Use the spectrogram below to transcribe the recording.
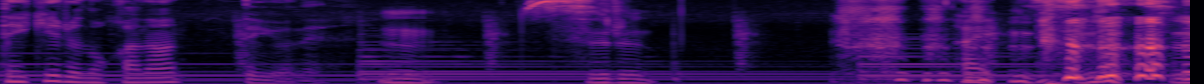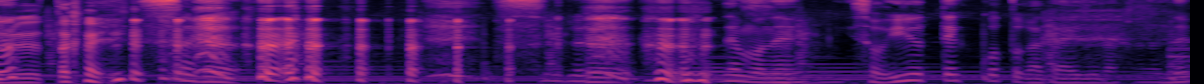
できるのかなっていうね。うん。する。はい。するするとか言ってする。する。でもねそう言っていくことが大事だからね。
